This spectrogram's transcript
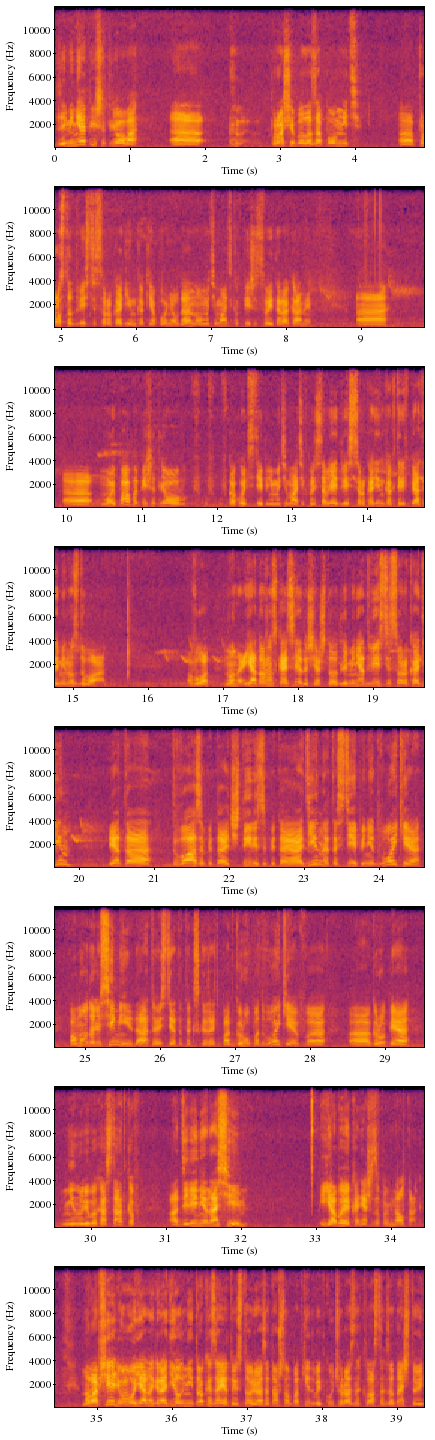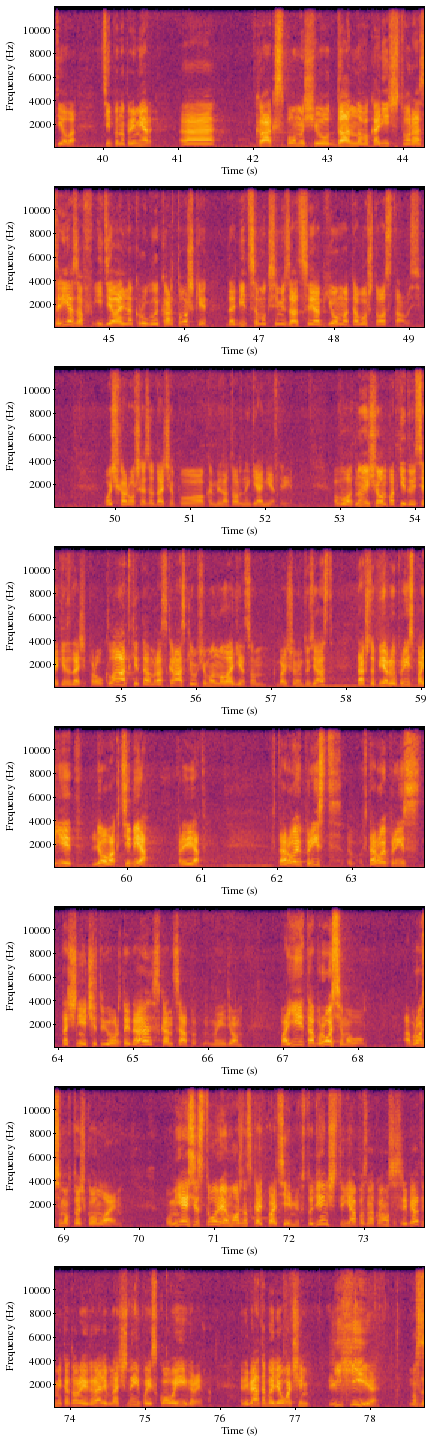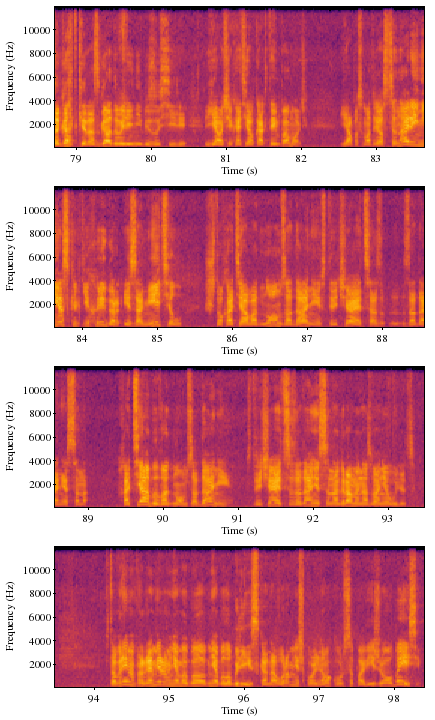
Для меня, пишет Лева, а, проще было запомнить а, просто 241, как я понял, да, но математиков пишет свои тараканы. А, а, мой папа, пишет Лева, в, какой-то степени математик, представляет 241 как 3 в 5 минус 2. Вот, но я должен сказать следующее, что для меня 241 это 2,4,1, это степени двойки по модулю 7, да, то есть это, так сказать, подгруппа двойки в э, группе ненулевых остатков отделение на 7. И я бы, конечно, запоминал так. Но вообще Леву я наградил не только за эту историю, а за то, что он подкидывает кучу разных классных задач, то и дело. Типа, например, э, как с помощью данного количества разрезов идеально круглой картошки добиться максимизации объема того, что осталось. Очень хорошая задача по комбинаторной геометрии. Вот. Ну, еще он подкидывает всякие задачи про укладки, там, раскраски. В общем, он молодец, он большой энтузиаст. Так что первый приз поедет, Лева, к тебе. Привет. Второй приз, второй приз, точнее четвертый, да, с конца мы идем, поедет Абросимову, абросимов.онлайн. У меня есть история, можно сказать, по теме. В студенчестве я познакомился с ребятами, которые играли в ночные поисковые игры. Ребята были очень лихие, но загадки разгадывали не без усилий. И я очень хотел как-то им помочь. Я посмотрел сценарий нескольких игр и заметил, что хотя в одном задании встречается задание хотя бы в одном задании встречается задание с анаграммой названия улиц. В то время программирование мне было близко на уровне школьного курса по Visual Basic.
